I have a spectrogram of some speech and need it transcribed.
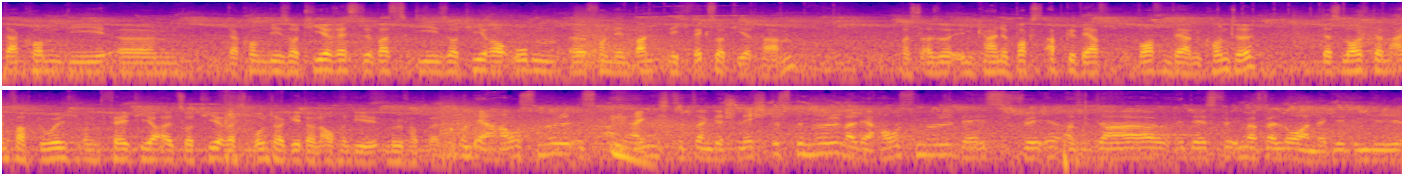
da kommen die, ähm, da kommen die Sortierreste, was die Sortierer oben äh, von dem Band nicht wegsortiert haben, was also in keine Box abgeworfen werden konnte das läuft dann einfach durch und fällt hier als Sortierrest runter, geht dann auch in die Müllverbrennung. Und der Hausmüll ist eigentlich sozusagen der schlechteste Müll, weil der Hausmüll, der ist für, also da, der ist für immer verloren. Der geht in die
